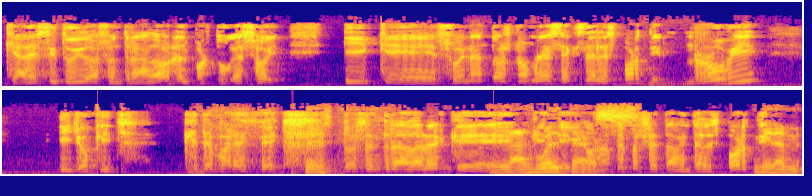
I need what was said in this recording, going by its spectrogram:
que ha destituido a su entrenador, el portugués hoy, y que suenan dos nombres ex del Sporting, Rubi y Jukic. ¿Qué te parece? Dos entrenadores que, Las que- vueltas. que conocen perfectamente al Sporting. Mira, me,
